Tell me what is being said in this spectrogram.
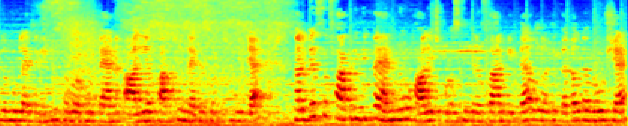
ਫਿਲਮ ਨੂੰ ਲੈ ਕੇ ਨਹੀਂ, ਸਗੋਂ ਆਪਣੀ ਭੈਣ ਆਲੀਆ ਫਾਕਰੀ ਨੂੰ ਲੈ ਕੇ ਸੁਰਖੀ ਵਿੱਚ ਹੈ। ਨਰਗਿਸ ਫਾਕਰੀ ਦੀ ਭੈਣ ਨੂੰ ਹਾਲ ਹੀ ਪੁਲਿਸ ਨੇ ਗ੍ਰਿਫਤਾਰ ਕੀਤਾ ਹੈ, ਉਹਨਾਂ ਤੇ ਕਤਲ ਦਾ ਦੋਸ਼ ਹੈ।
